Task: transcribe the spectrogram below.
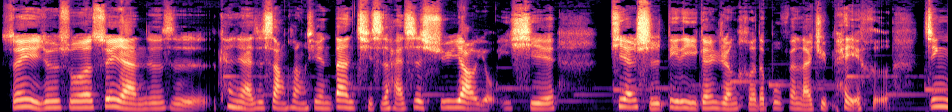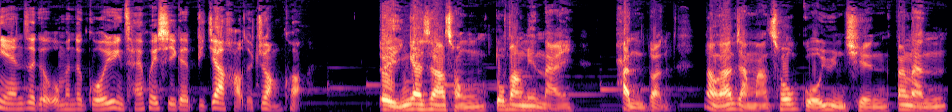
所以就是说，虽然就是看起来是上上线，但其实还是需要有一些天时地利跟人和的部分来去配合。今年这个我们的国运才会是一个比较好的状况。对，应该是要从多方面来判断。那我刚刚讲嘛，抽国运签，当然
